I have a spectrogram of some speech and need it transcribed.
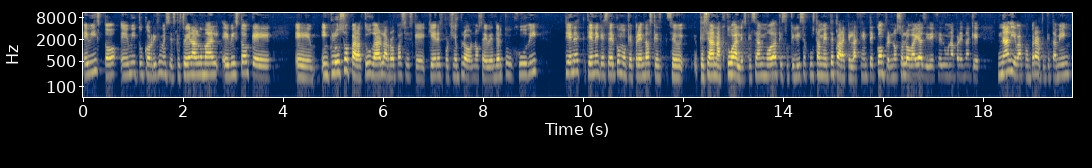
he visto, Emi, tú corrígeme si es que estoy en algo mal, he visto que eh, incluso para tú dar la ropa, si es que quieres, por ejemplo, no sé, vender tu hoodie, tiene, tiene que ser como que prendas que, se, que sean actuales, que sean moda, que se utilice justamente para que la gente compre, no solo vayas y dejes una prenda que nadie va a comprar, porque también,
